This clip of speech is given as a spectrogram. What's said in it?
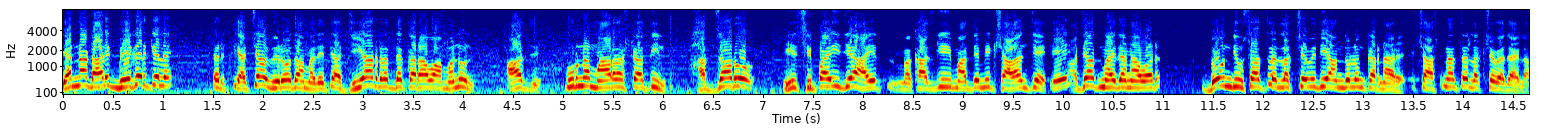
यांना डायरेक्ट बेघर केलंय. तर त्याच्या विरोधामध्ये त्या जी आर रद्द करावा म्हणून आज पूर्ण महाराष्ट्रातील हजारो हे शिपाई जे आहेत खाजगी माध्यमिक शाळांचे ते आझाद मैदानावर दोन दिवसाचं लक्षवेधी आंदोलन करणार आहे शासनाचं लक्ष वेधायला.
